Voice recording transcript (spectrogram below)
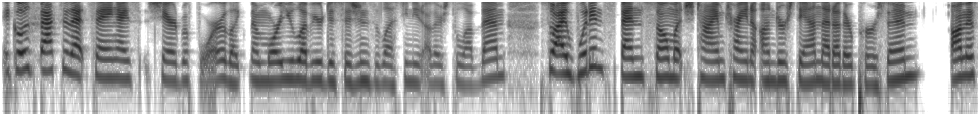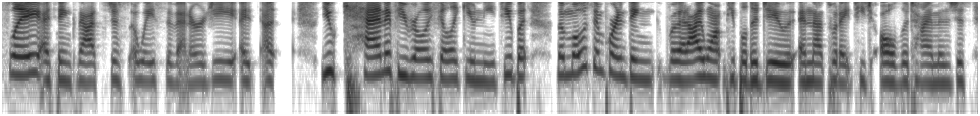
it goes back to that saying I shared before like, the more you love your decisions, the less you need others to love them. So I wouldn't spend so much time trying to understand that other person. Honestly, I think that's just a waste of energy. I, I, you can if you really feel like you need to, but the most important thing that I want people to do, and that's what I teach all the time, is just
